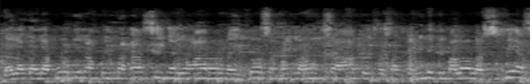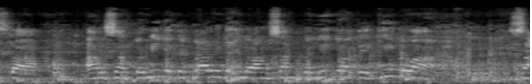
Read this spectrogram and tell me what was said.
dala-dala po nilang pinakasi ngayong araw na ito sa paglahok sa atin sa Santo Niño de Malolos Fiesta, ang Santo Niño de Plaridel o ang Santo Niño de Quinoa sa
